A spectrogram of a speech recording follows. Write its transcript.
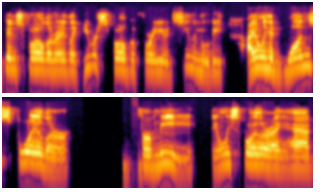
been spoiled already, like you were spoiled before you had seen the movie, I only had one spoiler for me. The only spoiler I had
